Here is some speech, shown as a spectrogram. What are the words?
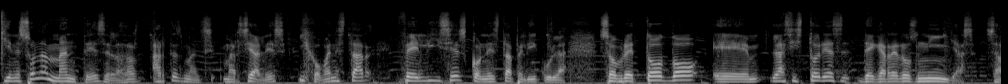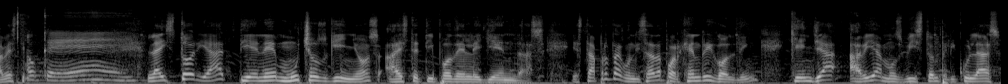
quienes son amantes de las artes marciales, hijo, van a estar felices con esta película. Sobre todo em, las historias de guerreros ninjas, ¿sabes? Ok. La historia tiene muchos guiños a este tipo de leyendas. Está protagonizada por Henry Golding, quien ya habíamos visto en películas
